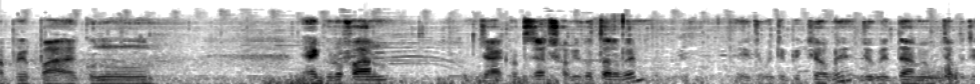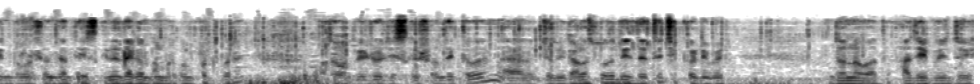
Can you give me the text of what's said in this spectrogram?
আপনি কোনো অ্যাগ্রো ফার্ম যা করতে চান সবই করতে পারবেন। এই জমিটি বিক্রি হবে জমির দাম এবং যাবতীয় ইনফরমেশন জানতে স্ক্রিনে দেখার নাম্বার কল করতে পারেন অথবা ভিডিও ডিসক্রিপশন দেখতে পারেন। আর জমি কাগজপত্র দিয়ে দিতে চেক করে নেবেন। ধন্যবাদ। আজ এই পর্যন্তই।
